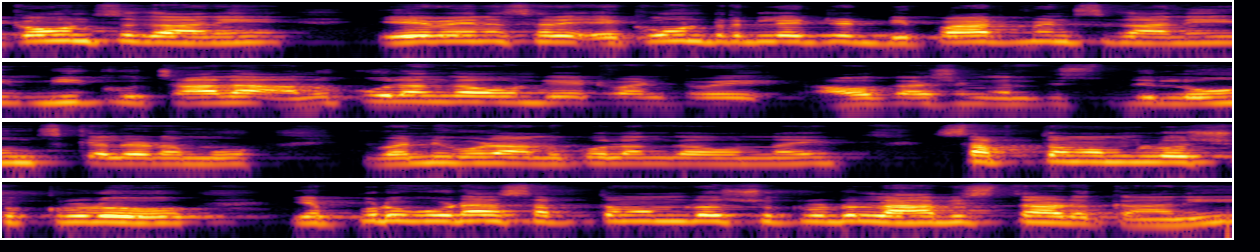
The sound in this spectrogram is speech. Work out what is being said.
అకౌంట్స్ కానీ ఏవైనా సరే అకౌంట్ రిలేటెడ్ డిపార్ట్మెంట్స్ కానీ మీకు చాలా అనుకూలంగా ఉండేటువంటి అవకాశం కనిపిస్తుంది. లోన్స్కి వెళ్ళడము ఇవన్నీ కూడా అనుకూలంగా ఉన్నాయి. సప్తమంలో శుక్రుడు ఎప్పుడు కూడా సప్తమంలో శుక్రుడు లాభిస్తాడు. కానీ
